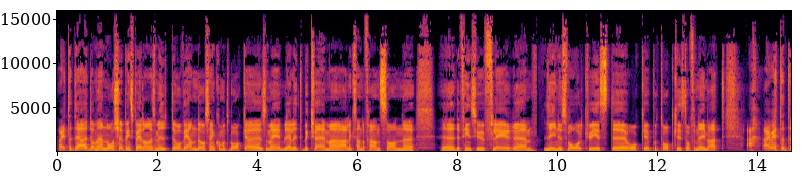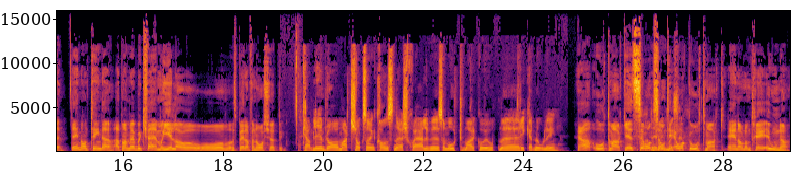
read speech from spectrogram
Jag vet inte, de här Norrköpingsspelarna som är ute och vänder och sen kommer tillbaka eh, som är, blir lite bekväma. Alexander Fransson, eh, det finns ju fler Linus Wahlqvist och på topp Kristoffer Nyman. Att, ah, jag vet inte. Det är någonting där. Att man blir bekväm och gillar att spela för Norrköping. Kan bli en bra match också. En konstnärssjäl som Ortmark och ihop med Rickard Norling. Ja, Ortmark. Sonson ja, till Åke Ortmark. En av de tre Ona.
